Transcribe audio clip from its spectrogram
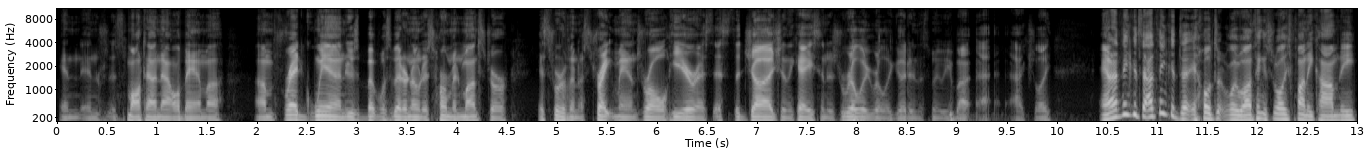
in, in small town Alabama. Um, Fred Gwynne, who was better known as Herman Munster, is sort of in a straight man's role here as, as the judge in the case, and is really really good in this movie. But actually, and I think it's I think it, it holds it really well. I think it's really funny comedy,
